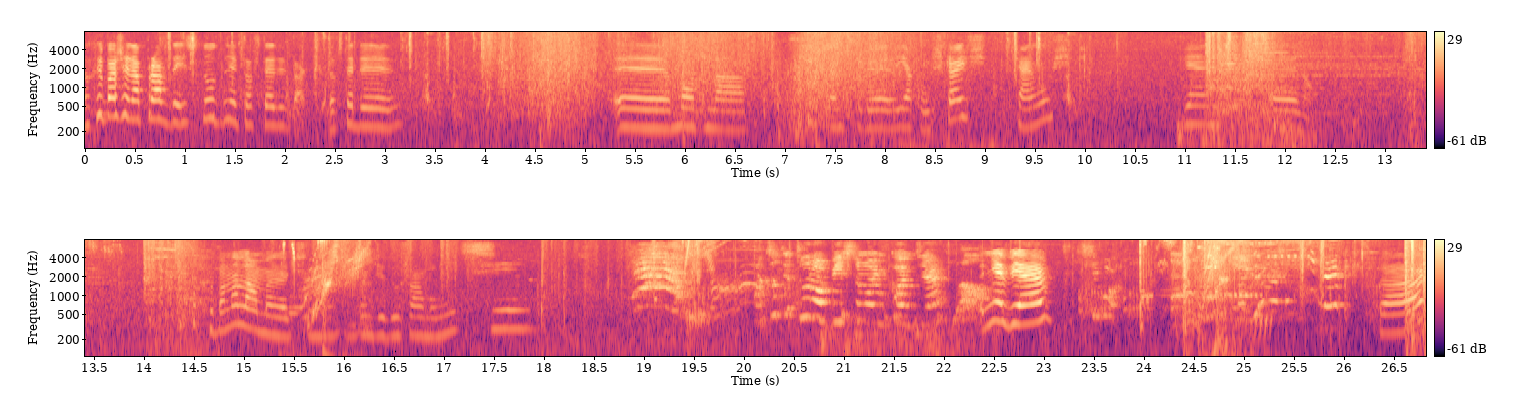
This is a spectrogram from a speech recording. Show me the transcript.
No chyba, że naprawdę jest nudny, to wtedy tak. To wtedy e, można skipnąć sobie jakąś część, część. Więc e, no. To chyba na lamę lecimy. Będzie dużo amunicji. A co ty tu robisz na moim koncie? Nie wiem. Tak.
